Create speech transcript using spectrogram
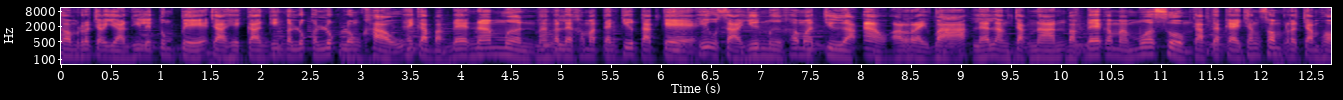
ซ่อมรถจักรยานที่เล็ตุ้มเป๊ะจากเหตุการณ์กิ้งกระลุกกระลุกลงเขาให้กับบักแด้หน้าเหมินมันก็เลยเข้ามาแตงกิ้วตาแก่ที่อุตส่าห์ยื่นมือเข้ามาเจือกอ้าวอะไรวะ และหลังจากนั้นบักแด้ก็มามั่วสุมกับตาแก่ช่างซ่อมประจำหอ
